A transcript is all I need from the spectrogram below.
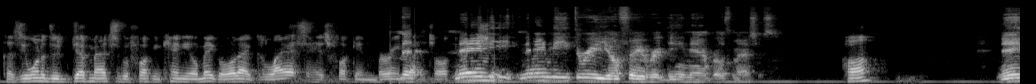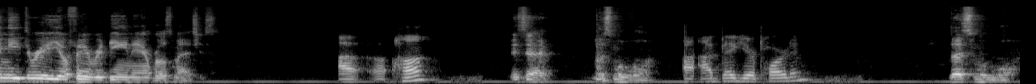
Because he wanted to do death matches with fucking Kenny Omega, all that glass in his fucking brain. Na- got him talking Name me, name me three of your favorite Dean Ambrose matches. Huh? Name me three of your favorite Dean Ambrose matches. I, uh, huh? Exactly. Let's move on. I, I beg your pardon. Let's move on.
